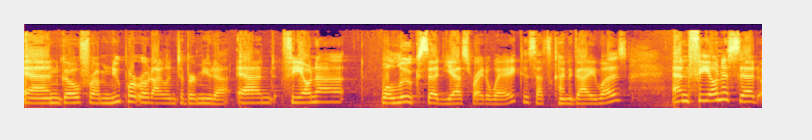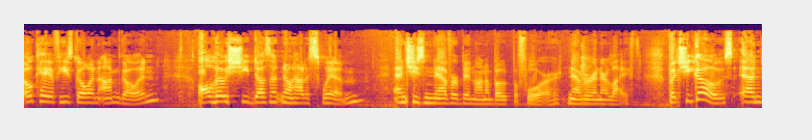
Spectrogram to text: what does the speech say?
and go from Newport, Rhode Island to Bermuda. And Fiona, well, Luc said yes right away because that's the kind of guy he was. And Fiona said, okay, if he's going, I'm going, although she doesn't know how to swim. And she's never been on a boat before, never in her life. But she goes, and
